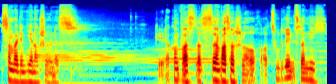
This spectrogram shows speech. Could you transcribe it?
Was haben wir denn hier noch Schönes? Okay, da kommt was. Das ist ein Wasserschlauch. Aber zudrehen ist da nicht.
